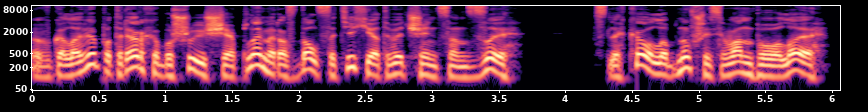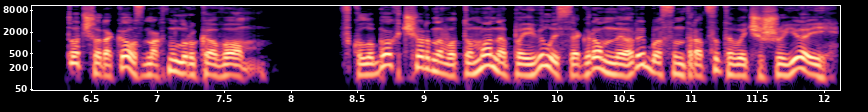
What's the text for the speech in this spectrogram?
В голове патриарха бушующее пламя раздался тихий ответ Чэнь Цэнзы. Слегка улыбнувшись Ван Буэлэ, тот широко взмахнул рукавом. В клубах черного тумана появилась огромная рыба с антрацитовой чешуей.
